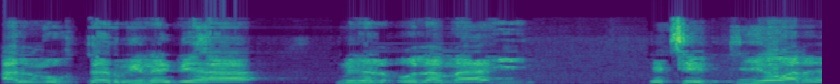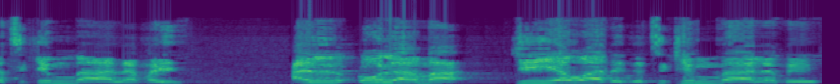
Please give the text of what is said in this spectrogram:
al-mughtarrin biha min al-ulama'i. Yace yawa daga cikin malamai al-ulama yawa daga cikin malamai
